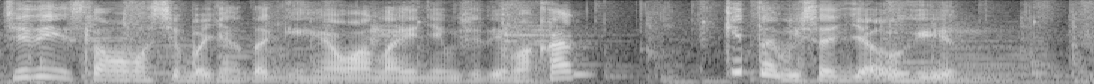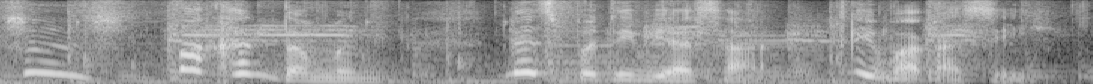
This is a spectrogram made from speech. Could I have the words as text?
Jadi selama masih banyak daging hewan lain yang bisa dimakan, kita bisa jauhin. Hmm, makan temen. Dan seperti biasa, terima kasih.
